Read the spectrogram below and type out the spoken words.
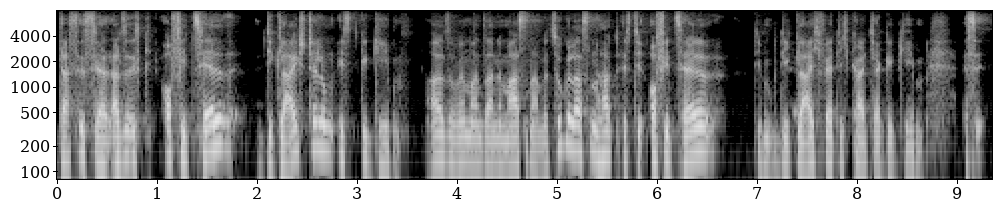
Das ist ja, also ist offiziell die Gleichstellung ist gegeben. Also wenn man seine Maßnahme zugelassen hat, ist die offiziell die, die Gleichwertigkeit ja gegeben. Es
